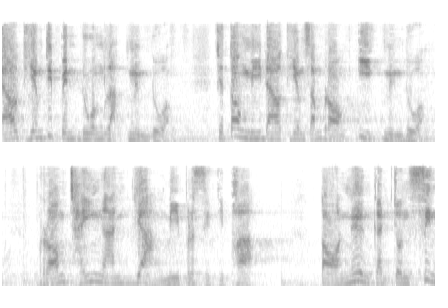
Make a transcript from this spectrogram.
ดาวเทียมที่เป็นดวงหลักหนึ่งดวง จะต้องมีดาวเทียมสำรองอีกหนึ่งดวง พร้อมใช้งานอย่างมีประสิทธิภาพ ต่อเนื่องกันจนสิ้น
